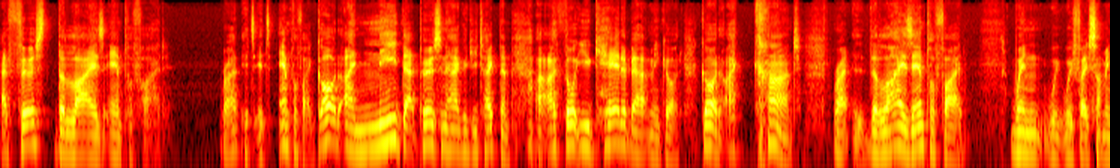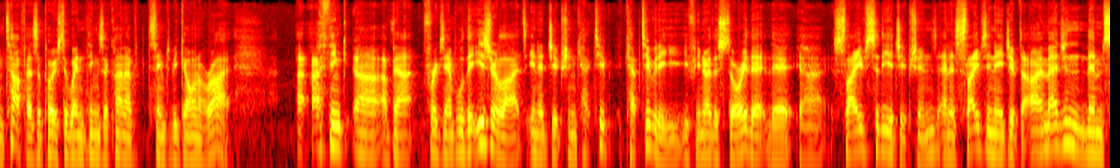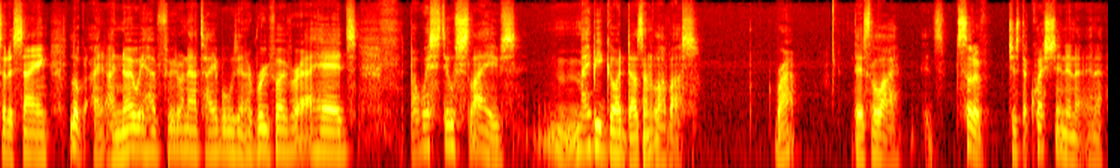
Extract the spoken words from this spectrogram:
at first the lie is amplified. Right? It's it's amplified. God, I need that person. How could you take them? I, I thought you cared about me, God. God, I can't. Right? The lie is amplified when we, we face something tough as opposed to when things are kind of seem to be going all right. I think uh, about, for example, the Israelites in Egyptian captiv- captivity. If you know the story, they're, they're uh, slaves to the Egyptians, and as slaves in Egypt, I imagine them sort of saying, Look, I, I know we have food on our tables and a roof over our heads, but we're still slaves. Maybe God doesn't love us. Right? There's the lie. It's sort of just a question and a, and a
